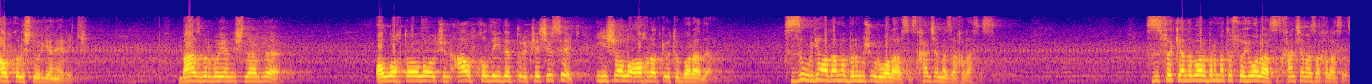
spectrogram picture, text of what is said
Avf qilishni o'rganaylik. Ba'zi bir bo'lgan ishlarda Alloh taolo uchun avf qildik deb turib kechirsak, inshaalloh oxiratga o'tib boradi. Sizni urgan odamni bir mush urib olarsiz, qancha mazza qilasiz. Sizni so'kkanda bor bir marta so'kib olarsiz, qancha mazza qilasiz.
